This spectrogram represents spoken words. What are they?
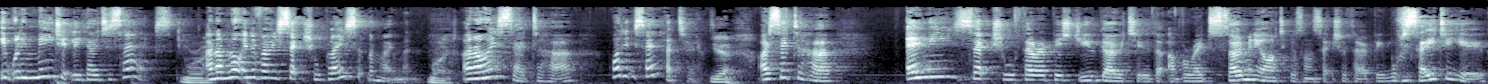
it will immediately go to sex, Right. and I'm not in a very sexual place at the moment." Right. And I said to her, "Why didn't you say that to him?" Yeah. I said to her, any sexual therapist you go to that I've read so many articles on sexual therapy will say to you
